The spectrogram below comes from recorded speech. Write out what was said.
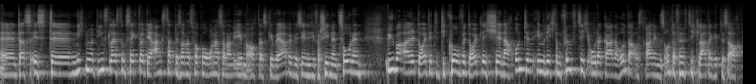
Äh, das ist äh, nicht nur Dienstleistungssektor, der Angst hat, besonders vor Corona, sondern eben auch das Gewerbe. Wir sehen die verschiedenen Zonen. Überall deutet die Kurve deutlich nach unten in Richtung 50 oder gar darunter. Australien ist unter 50, klar, da gibt es auch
